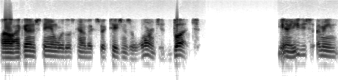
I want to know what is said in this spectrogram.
Uh, I can understand where those kind of expectations are warranted, but you know, you just, I mean,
